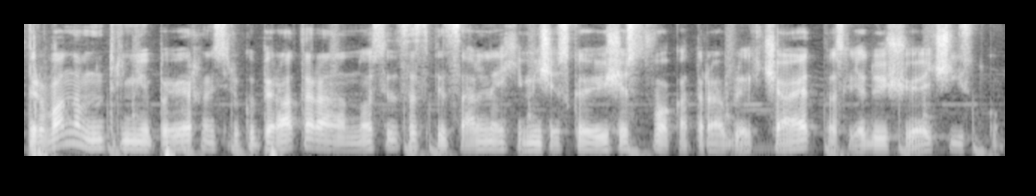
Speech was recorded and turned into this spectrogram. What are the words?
Сперва на внутреннюю поверхность рекуператора наносится специальное химическое вещество, которое облегчает последующую очистку.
